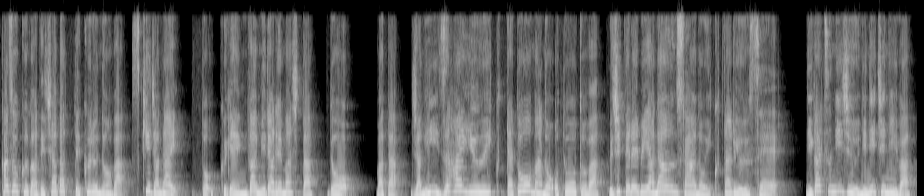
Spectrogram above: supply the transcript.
家族が出しゃばってくるのは好きじゃない、と苦言が見られました。どう？また、ジャニーズ俳優生田斗真の弟はフジテレビアナウンサーの生田流星。2月22日には、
